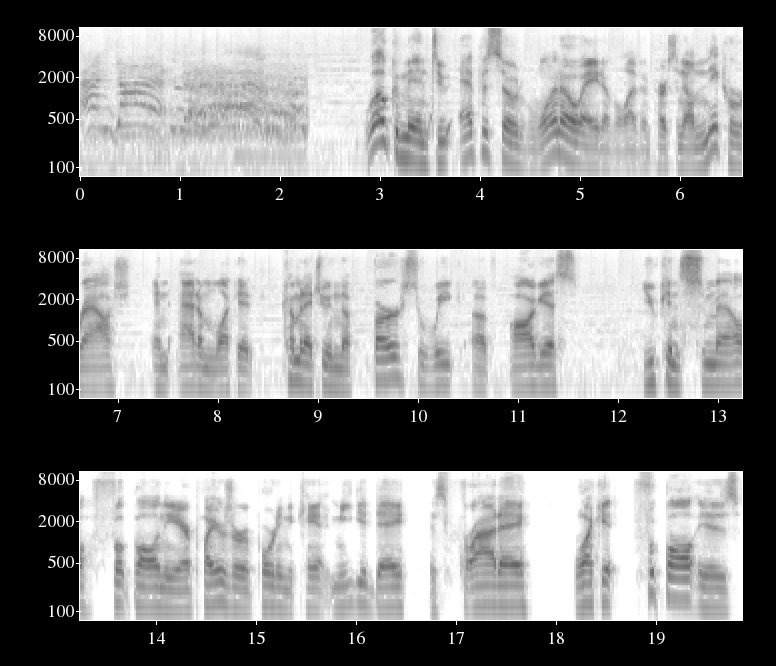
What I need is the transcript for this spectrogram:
Between living and dying. Welcome into episode 108 of 11 Personnel. Nick Roush and Adam Luckett coming at you in the first week of August. You can smell football in the air. Players are reporting to camp. Media day is Friday. Luckett, football is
